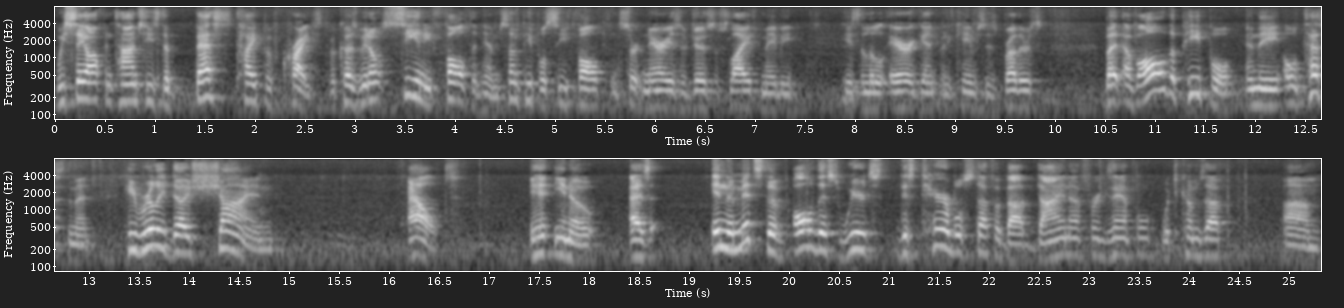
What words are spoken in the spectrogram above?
We say oftentimes he's the best type of Christ because we don't see any fault in him. Some people see fault in certain areas of Joseph's life. Maybe he's a little arrogant when it came to his brothers. But of all the people in the Old Testament, he really does shine out, you know, as in the midst of all this weird, this terrible stuff about Dinah, for example, which comes up um,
